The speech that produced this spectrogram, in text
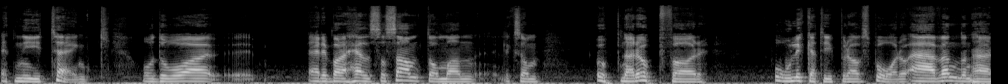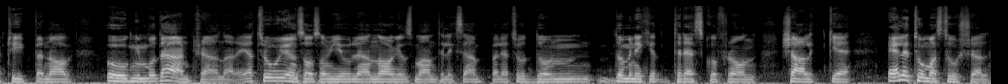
ett nytänk. Och då eh, är det bara hälsosamt om man liksom öppnar upp för olika typer av spår och även den här typen av ung modern tränare. Jag tror ju en sån som Julian Nagelsmann till exempel. Jag tror Dom, Dominique Tedesco från Schalke. Eller Thomas Tuchel.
